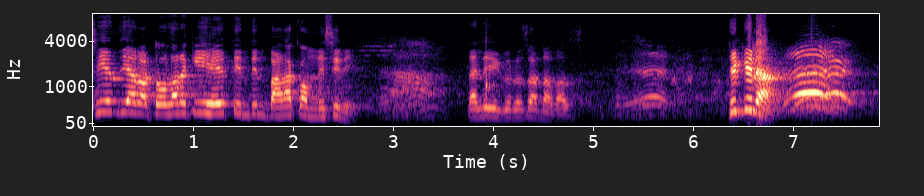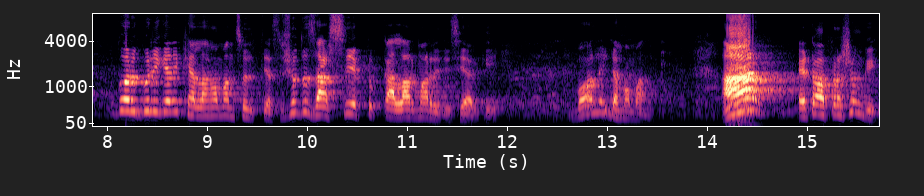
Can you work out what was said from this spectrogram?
সিএনজি আর অটো ওলারা কি হে তিন দিন ভাড়া কম নিছিনি তাহলে এগুলো চাঁদাবাজ ঠিক না? গরগুরি গাড়ি খেলা সমান চলতে আছে। শুধু জার্সি একটু কালার মারি দিছে আর কি। বল এটা সমান। আর এটা অপ্রাসঙ্গিক।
